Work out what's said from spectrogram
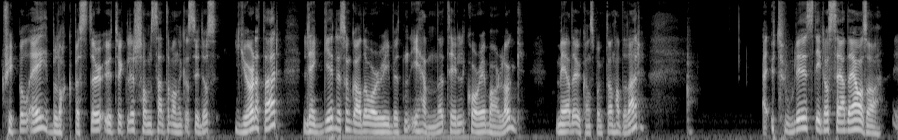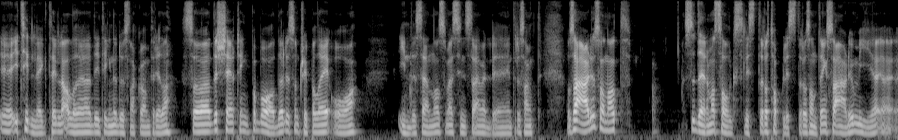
Triple A, blockbuster-utvikler som Santa Monica Studios gjør dette her, legger liksom God of War-rebooten i hendene til Corey Barlog, med det utgangspunktet han hadde der. Det er utrolig stilig å se det, altså. I, tillegg til alle de tingene du snakka om, Frida. Så det skjer ting på både liksom Triple og indie-scenen som jeg syns er veldig interessant. Og så er det jo sånn at studerer man salgslister og topplister og sånne ting, så er det jo mye, eh,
